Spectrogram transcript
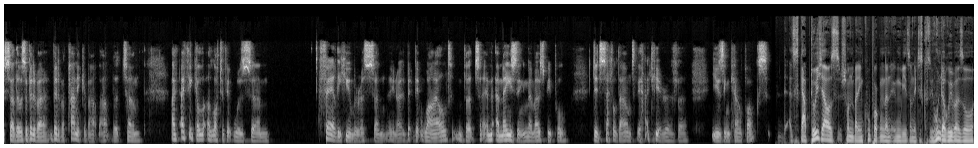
So there was a bit of a bit of a panic about that, but um, I, I, think a, a, lot of it was. Um, fairly humorous and you know a bit, bit wild, but amazing. Most people did settle down to the idea of uh, using cowpox. Also es gab durchaus schon bei den Kuhpocken dann irgendwie so eine Diskussion darüber, so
